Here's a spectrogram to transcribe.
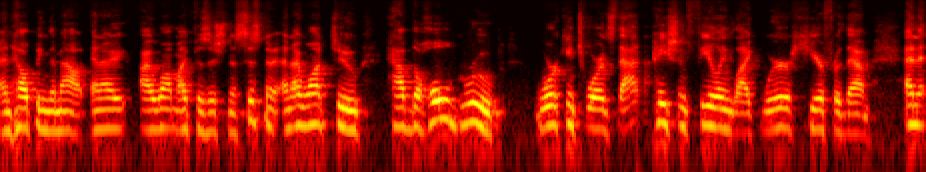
and helping them out. And I I want my physician assistant and I want to have the whole group working towards that patient feeling like we're here for them. And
